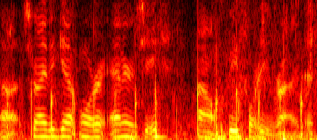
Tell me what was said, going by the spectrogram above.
uh, try to get more energy out before you ride it.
